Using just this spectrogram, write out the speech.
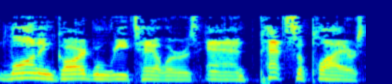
lawn and garden retailers and pet suppliers.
